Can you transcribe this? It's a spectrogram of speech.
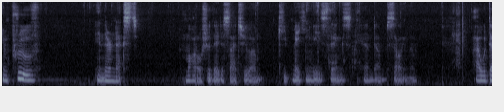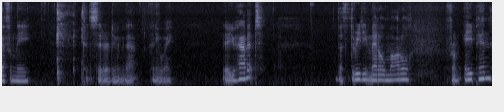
improve in their next model should they decide to um, keep making these things and um, selling them. I would definitely consider doing that anyway. There you have it. The 3D metal model from A-Pin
